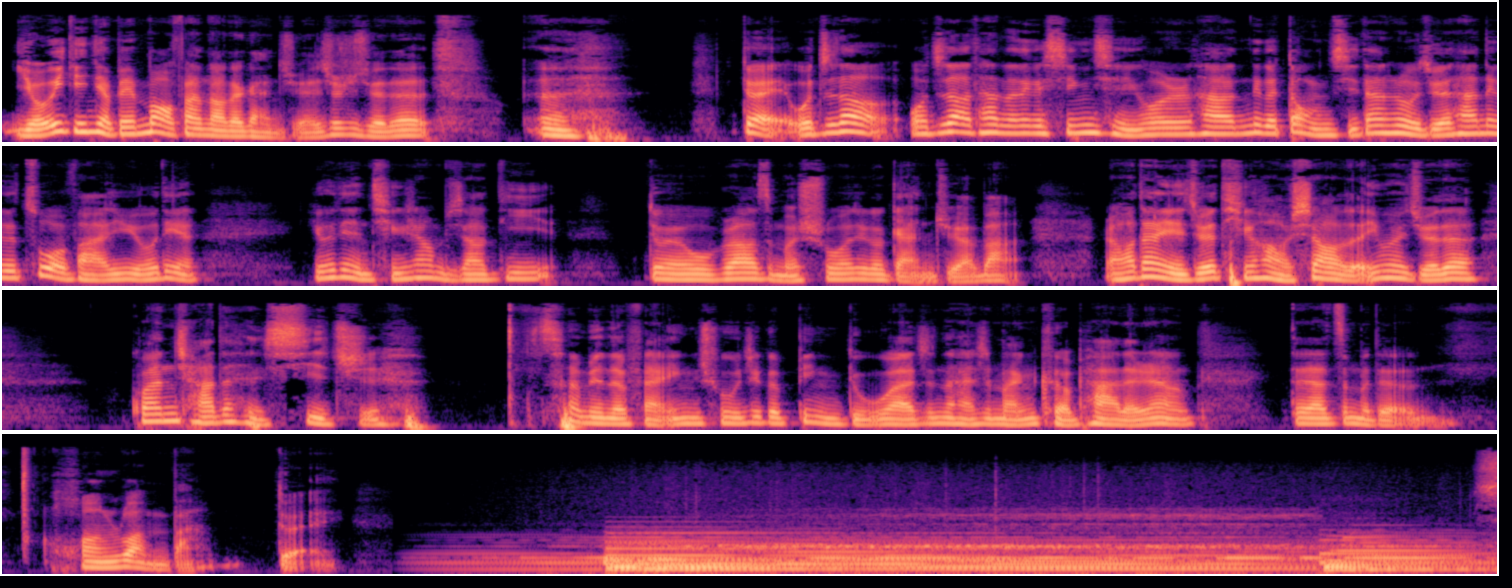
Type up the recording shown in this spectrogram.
有一点点被冒犯到的感觉，就是觉得，嗯，对我知道，我知道他的那个心情或者他那个动机，但是我觉得他那个做法有点，有点情商比较低。对，我不知道怎么说这个感觉吧，然后但也觉得挺好笑的，因为觉得观察的很细致，侧面的反映出这个病毒啊，真的还是蛮可怕的，让大家这么的慌乱吧。对。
